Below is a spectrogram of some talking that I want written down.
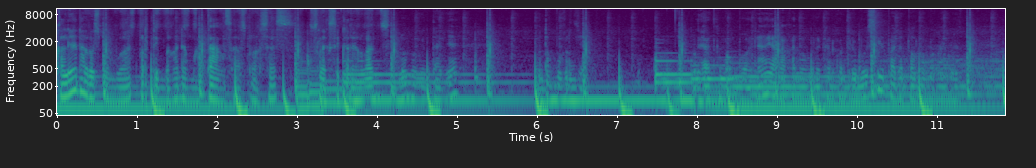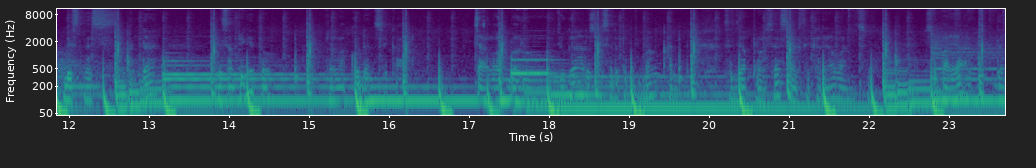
Kalian harus membuat pertimbangan yang matang saat proses seleksi karyawan sebelum memintanya kontribusi pada pengembangan bisnis Anda. Di samping itu, perilaku dan sikap calon baru juga harus bisa dipertimbangkan sejak proses seleksi karyawan supaya Anda tidak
